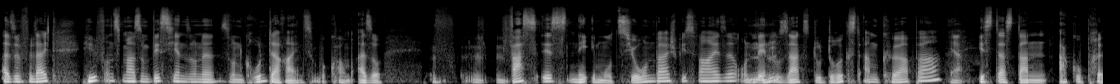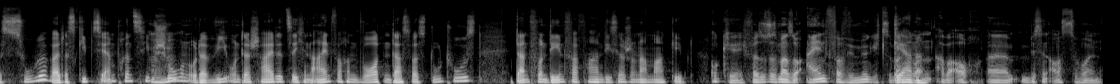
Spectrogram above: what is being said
Also vielleicht hilf uns mal so ein bisschen so, eine, so einen Grund da reinzubekommen. Also was ist eine Emotion beispielsweise? Und wenn Mhm. du sagst, du drückst am Körper, Ja. ist das dann Akupressur? Weil das gibt es ja im Prinzip schon. Oder wie unterscheidet sich in einfachen Worten das, was du tust, dann von den Verfahren, die es ja schon am Markt gibt? Okay, ich versuche das mal so einfach wie möglich zu beantworten, aber auch äh, ein bisschen auszuholen.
